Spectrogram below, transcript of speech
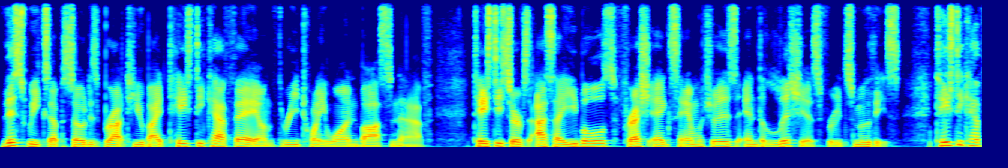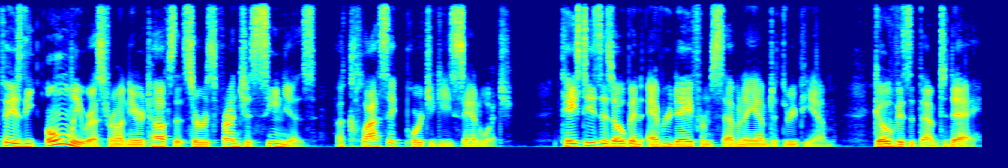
This week's episode is brought to you by Tasty Cafe on 321 Boston Ave. Tasty serves acai bowls, fresh egg sandwiches, and delicious fruit smoothies. Tasty Cafe is the only restaurant near Tufts that serves francesinhas, a classic Portuguese sandwich. Tasty's is open every day from 7 a.m. to 3 p.m. Go visit them today.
